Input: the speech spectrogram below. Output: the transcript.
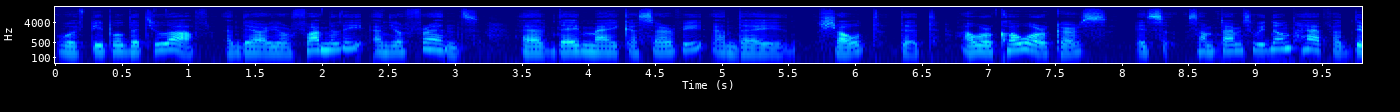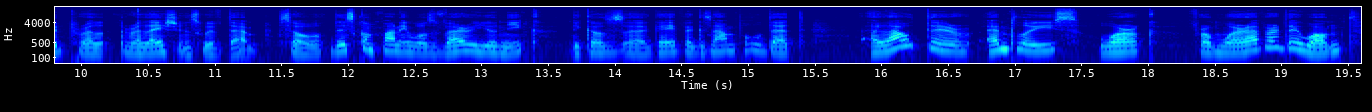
with people that you love. And they are your family and your friends. Uh, they make a survey and they showed that our coworkers it's sometimes we don't have a deep re relations with them. So this company was very unique because uh, gave example that allowed their employees work from wherever they want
